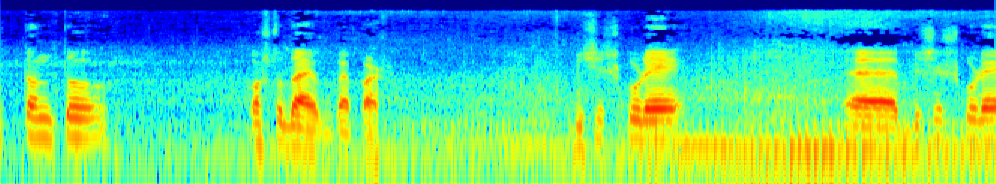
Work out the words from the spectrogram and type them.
অত্যন্ত কষ্টদায়ক ব্যাপার। বিশেষ করে বিশেষ করে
